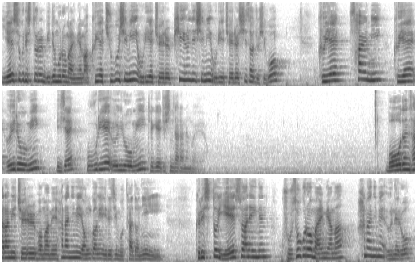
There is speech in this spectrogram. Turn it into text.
예수 그리스도를 믿음으로 말미암아 그의 죽으심이 우리의 죄를 피 흘리심이 우리의 죄를 씻어 주시고 그의 삶이 그의 의로움이 이제 우리의 의로움이 되게 해 주신다라는 거예요. 모든 사람이 죄를 범함에 하나님의 영광에 이르지 못하더니 그리스도 예수 안에 있는 구속으로 말미암아 하나님의 은혜로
